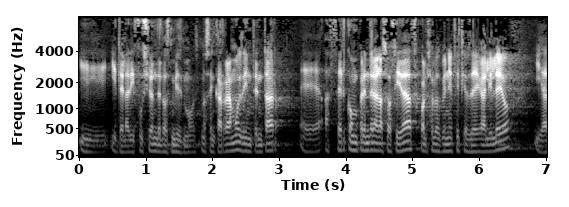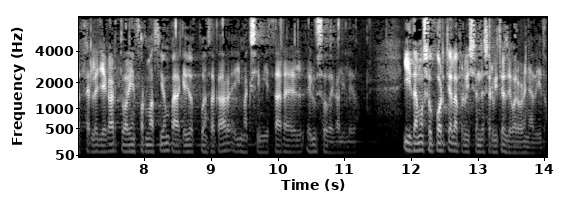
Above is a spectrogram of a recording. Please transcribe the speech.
y, de la difusión de los mismos. Nos encargamos de intentar eh, hacer comprender a la sociedad cuáles son los beneficios de Galileo y hacerle llegar toda la información para que ellos puedan sacar y maximizar el uso de Galileo. Y damos soporte a la provisión de servicios de valor añadido.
